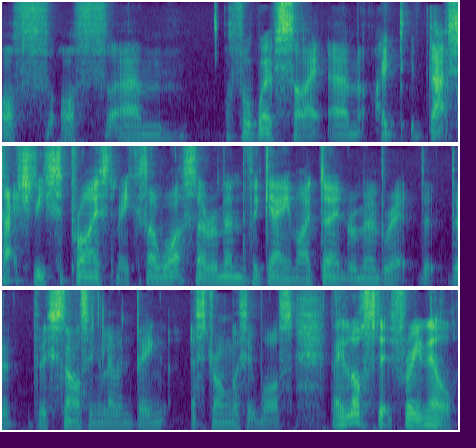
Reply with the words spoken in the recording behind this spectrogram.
off off um, off a website. Um, I, that's actually surprised me because I whilst I remember the game, I don't remember it the, the, the starting eleven being as strong as it was. They lost it three 0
